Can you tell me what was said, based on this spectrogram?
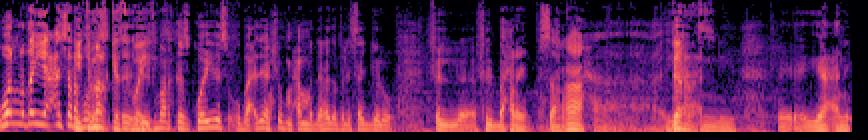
والله ضيع 10 فرص. يتمركز كويس. يتمركز كويس وبعدين شوف محمد الهدف اللي سجله في في البحرين صراحة درس. يعني يعني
